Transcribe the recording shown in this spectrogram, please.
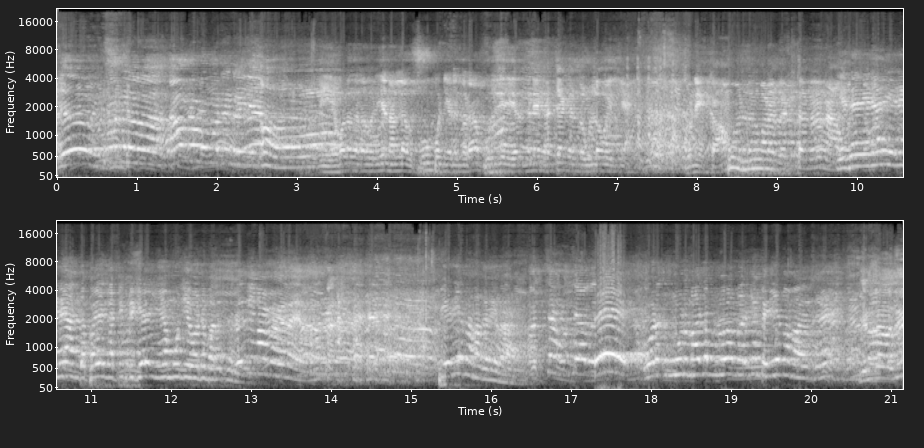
ஐயோ, என்ன தலைவா? சாப்பிட விட மாட்டேன்றீங்க. நீ எவ்வளவு தடவையா நல்லா சூம் பண்ணி எடுங்கடா புரிஞ்ச ஏற்கனவே கஞ்சா கருத்துல உள்ள போயிருக்கேன். உன்னை காமன் நான் எதுனே அந்த பையன் கட்டி பிடிக்க என் மூஞ்சியை மட்டும் மறந்துடு தெரியுமா மகனே? பெரிய மாமா கதைவா மச்சான் உத்தியாவது. ஏய், உனக்கு மூணு மாதம் முழுவாம இருக்கேன் பெரிய மாமா இருக்கிறேன் என்னது?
